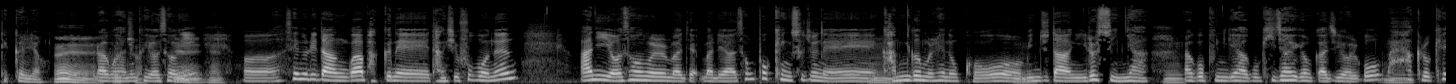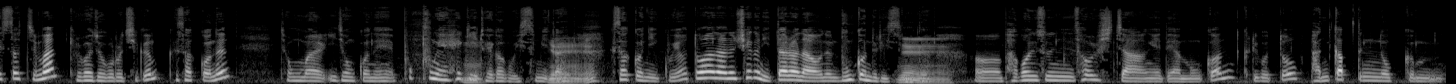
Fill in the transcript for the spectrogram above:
댓글녀라고 예, 그렇죠. 하는 그 여성이 예, 예. 어, 새누리당과 박근혜 당시 후보는 아니 여성을 말이야, 성폭행 수준의 음. 감금을 해놓고 음. 민주당이 이럴 수 있냐라고 분개하고 기자회견까지 열고 음. 막 그렇게 했었지만 결과적으로 지금 그 사건은 정말 이 정권의 폭풍의 핵이 음. 돼가고 있습니다. 예. 그 사건이 있고요. 또 하나는 최근 잇따라 나오는 문건들이 있습니다. 예. 어, 박원순 서울시장에 대한 문건 그리고 또 반값 등록금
